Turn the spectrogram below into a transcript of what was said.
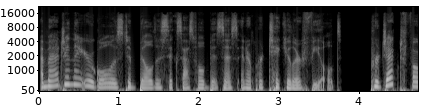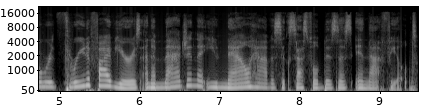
Imagine that your goal is to build a successful business in a particular field. Project forward three to five years and imagine that you now have a successful business in that field.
